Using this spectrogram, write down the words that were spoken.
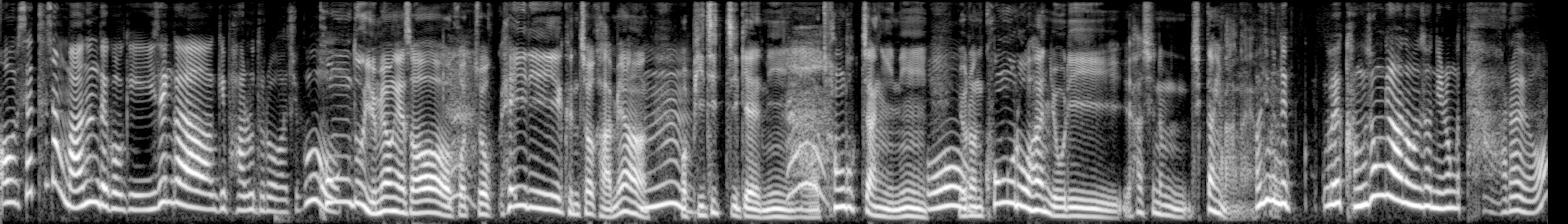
어 세트장 많은데 거기 이 생각이 바로 들어가지고 콩도 유명해서 그쪽 헤이리 근처 가면 음. 뭐 비지찌개니 뭐 청국장이니 오. 이런 콩으로 한 요리 하시는 식당이 많아요. 아니 근데 왜 강성규 아나운서는 이런 거 다 알아요?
